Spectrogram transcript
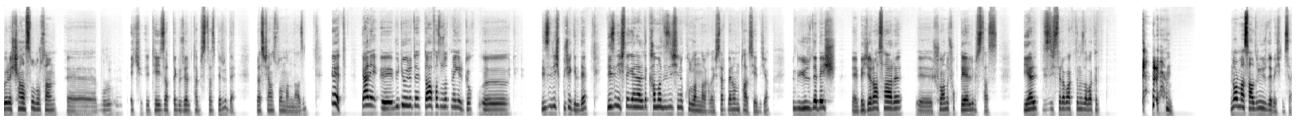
Böyle şanslı olursan e, bu ek, e, teyizatta güzel tabi stas verir de biraz şanslı olman lazım. Evet. Yani e, videoyu da daha fazla uzatmaya gerek yok. E, diziliş bu şekilde. Dizilişte genelde kama dizilişini kullanın arkadaşlar. Ben onu tavsiye edeceğim. Çünkü %5 e, beceri hasarı e, şu anda çok değerli bir stas. Diğer dizilişlere baktığınızda bakın normal saldırı %5 misal.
